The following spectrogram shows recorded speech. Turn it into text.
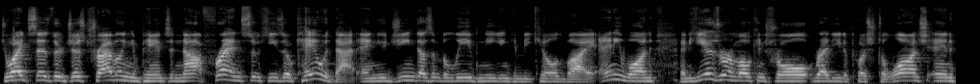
Dwight says they're just traveling companions and not friends, so he's okay with that. And Eugene doesn't believe Negan can be killed by anyone, and he has a remote control ready to push to launch. And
